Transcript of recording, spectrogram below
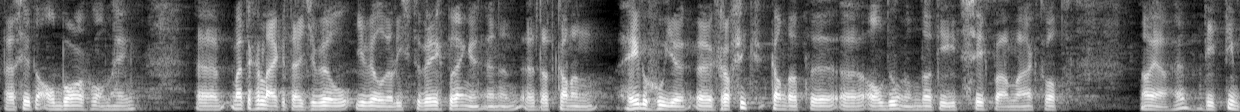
daar zitten al borgen omheen. Uh, maar tegelijkertijd, je wil, je wil wel iets teweeg brengen. En uh, dat kan een hele goede grafiek kan dat al doen, omdat die iets zichtbaar maakt wat, nou ja, hè, die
